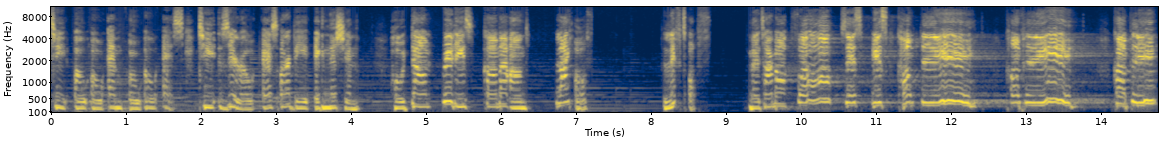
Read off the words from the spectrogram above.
TOOMOOS T0 SRB ignition. Hold down release command. Light off. Lift off. Metamorphosis is complete. Complete. Complete.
